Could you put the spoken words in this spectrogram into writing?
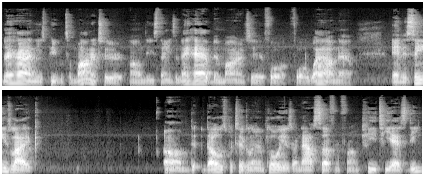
they're hiring these people to monitor um, these things, and they have been monitored for for a while now. And it seems like um, th- those particular employees are now suffering from PTSD.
